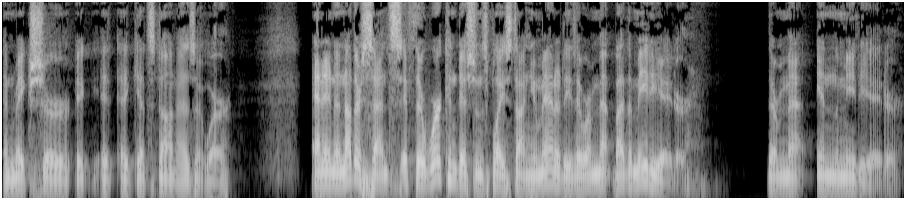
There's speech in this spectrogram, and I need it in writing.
and make sure it, it, it gets done, as it were. And in another sense, if there were conditions placed on humanity, they were met by the mediator. they're met in the mediator.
